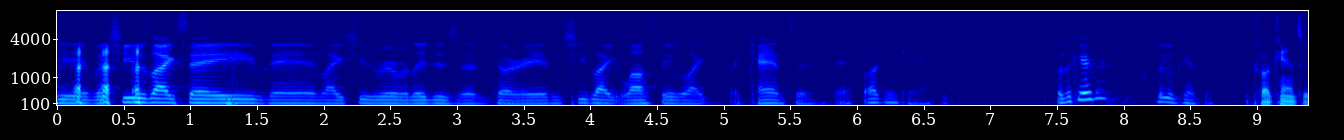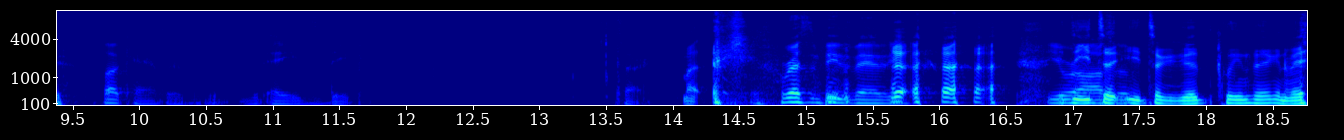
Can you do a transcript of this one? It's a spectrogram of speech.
yeah, but she was like saved and like she was real religious and and she like lost it like like cancer. That fucking cancer. Was it cancer? I think it was cancer. Fuck cancer. Fuck cancer with, with AIDS dick. Sorry. My, Rest in peace, Vanity. You took awesome. you took a good clean thing and made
